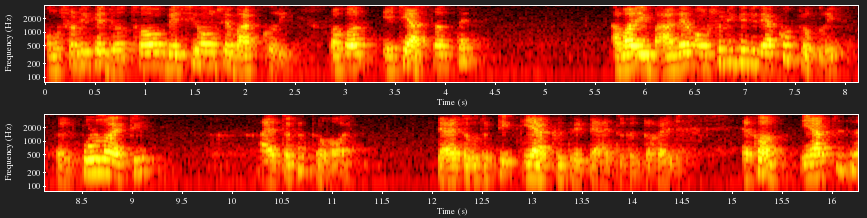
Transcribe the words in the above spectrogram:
অংশটিকে যত বেশি অংশে ভাগ করি, তখন এটি আস্তে আস্তে আবার এই ভাগের অংশটিকে যদি একত্র করি, তাহলে পূর্ণ একটি আয়তক্ষেত্র হয়। আয়তক্ষেত্র ঠিক এই আকৃতির একটি আয়তক্ষেত্র হয়ে যায়। এখন এই আকৃতির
